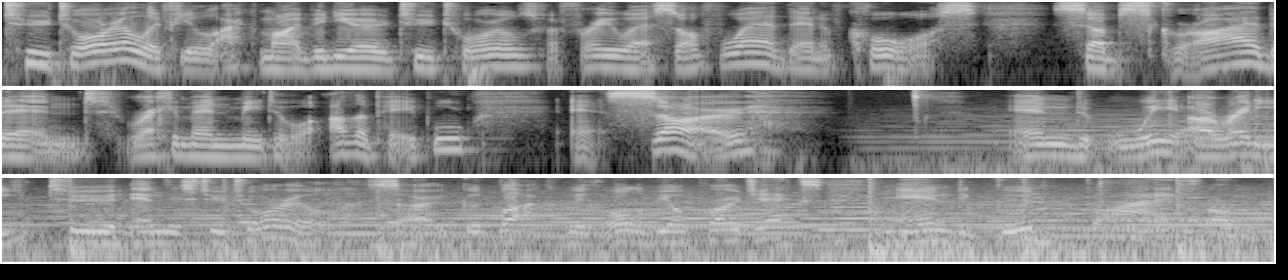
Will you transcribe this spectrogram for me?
tutorial. If you like my video tutorials for freeware software, then of course, subscribe and recommend me to other people. And so, and we are ready to end this tutorial. So good luck with all of your projects and goodbye from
